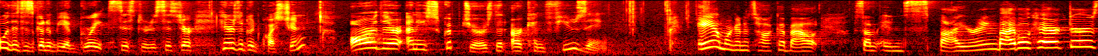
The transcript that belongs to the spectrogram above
oh, this is going to be a great sister to sister. Here's a good question Are there any scriptures that are confusing? And we're going to talk about some inspiring Bible characters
